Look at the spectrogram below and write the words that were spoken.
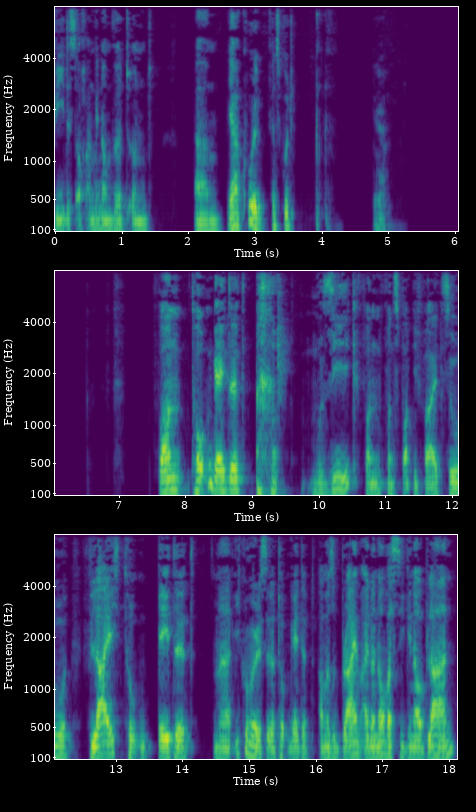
wie das auch angenommen wird und ähm, ja, cool, find's gut. Ja. Von Token Gated Musik von, von Spotify zu vielleicht Token Gated äh, E-Commerce oder Token Gated Amazon Prime, I don't know, was die genau planen.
